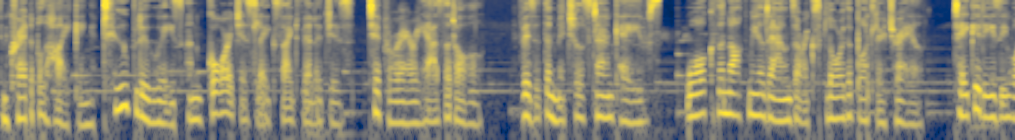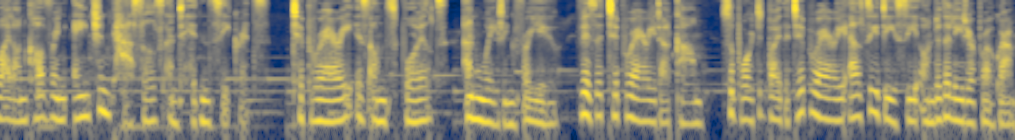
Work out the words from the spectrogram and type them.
incredible hiking, two blueways, and gorgeous lakeside villages, Tipperary has it all. Visit the Mitchelstown Caves, walk the Knockmealdowns, or explore the Butler Trail. Take it easy while uncovering ancient castles and hidden secrets. Tipperary is unspoilt and waiting for you. Visit tipperary.com, supported by the Tipperary LCDC under the Leader Programme.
